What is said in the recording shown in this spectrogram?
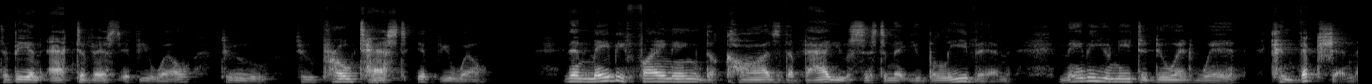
to be an activist, if you will, to, to protest, if you will, then maybe finding the cause, the value system that you believe in, maybe you need to do it with conviction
